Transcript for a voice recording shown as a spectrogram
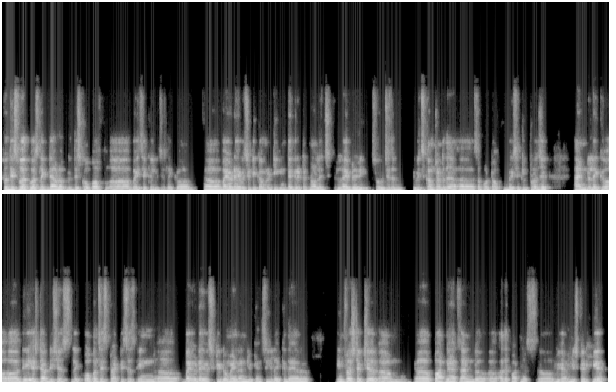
so this work was like developed with the scope of uh, BiCIKL, which is like a, a, biodiversity community integrated knowledge library. So which is the which comes under the uh, support of BiCIKL project, and like uh, uh they establishes like open science practices in uh, biodiversity domain, and you can see like their infrastructure um, uh, partners and other partners we have listed here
